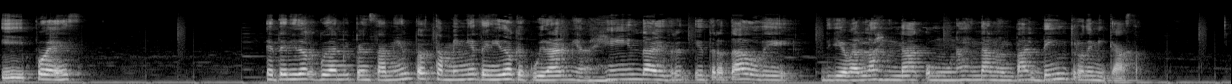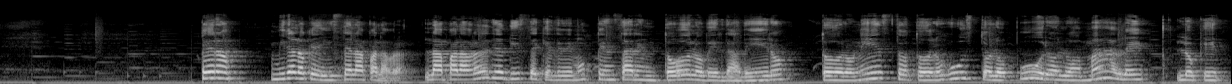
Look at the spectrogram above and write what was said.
Y pues he tenido que cuidar mis pensamientos, también he tenido que cuidar mi agenda, he, tratado de, de llevar la agenda como una agenda normal dentro de mi casa. Pero Mira lo que dice la palabra. La palabra de Dios dice que debemos pensar en todo lo verdadero, todo lo honesto, todo lo justo, lo puro, lo amable, lo que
